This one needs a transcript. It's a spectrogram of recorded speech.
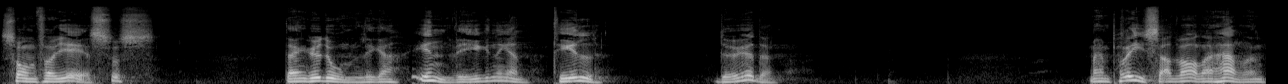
som för Jesus den gudomliga invigningen till döden. Men prisad vare Herren,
